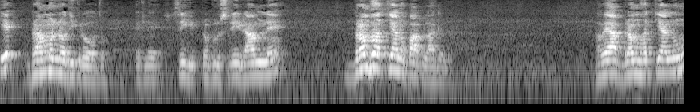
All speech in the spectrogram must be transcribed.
એક બ્રાહ્મણનો દીકરો હતો, એટલે શ્રી પ્રભુ શ્રી રામને બ્રહ્મ હત્યાનું પાપ લાગેલું. હવે આ બ્રહ્મ હત્યાનું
